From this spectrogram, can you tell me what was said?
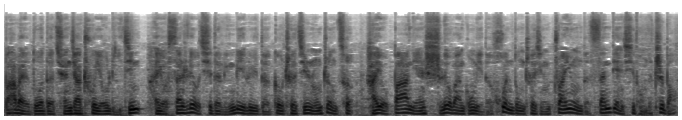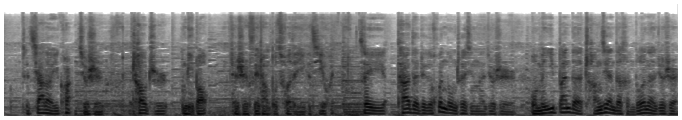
八百多的全家出游礼金，还有三十六期的零利率的购车金融政策，还有八年十六万公里的混动车型专用的三电系统的质保，这加到一块儿就是超值礼包。这是非常不错的一个机会，所以它的这个混动车型呢，就是我们一般的常见的很多呢，就是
